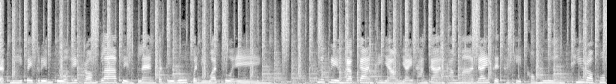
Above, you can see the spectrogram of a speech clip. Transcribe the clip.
จากนี้ไปเตรียมตัวให้พร้อมกล้าเปลี่ยนแปลงปฏิรูปปฏิวัติตัวเอง เพื่อเตรียมรับการขย่าวใหญ่ทางการทำมาได้เศรษฐกิจของเมือง ที่รอพวก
